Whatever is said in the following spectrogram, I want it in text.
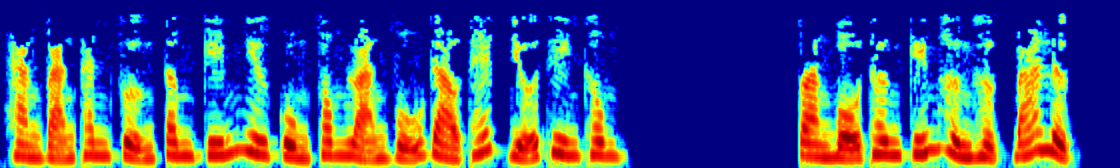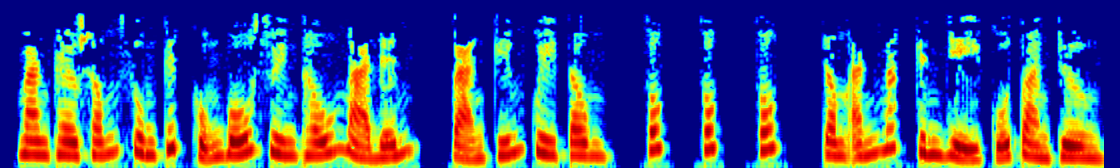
hàng vạn thanh phượng tâm kiếm như cùng phong loạn vũ gào thét giữa thiên không. Toàn bộ thân kiếm hừng hực bá lực, mang theo sóng xung kích khủng bố xuyên thấu mà đến, vạn kiếm quy tông, phốc, phốc, phốc, trong ánh mắt kinh dị của toàn trường,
